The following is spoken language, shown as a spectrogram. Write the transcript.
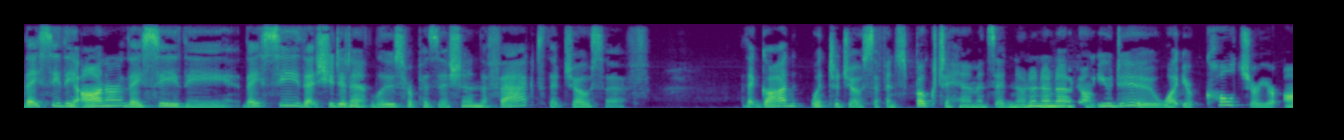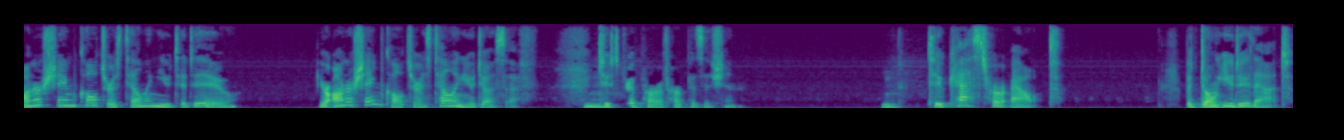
they see the honor they see the they see that she didn't lose her position the fact that joseph that god went to joseph and spoke to him and said no no no no mm-hmm. don't you do what your culture your honor shame culture is telling you to do your honor shame culture is telling you joseph mm. to strip her of her position mm. to cast her out but don't you do that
